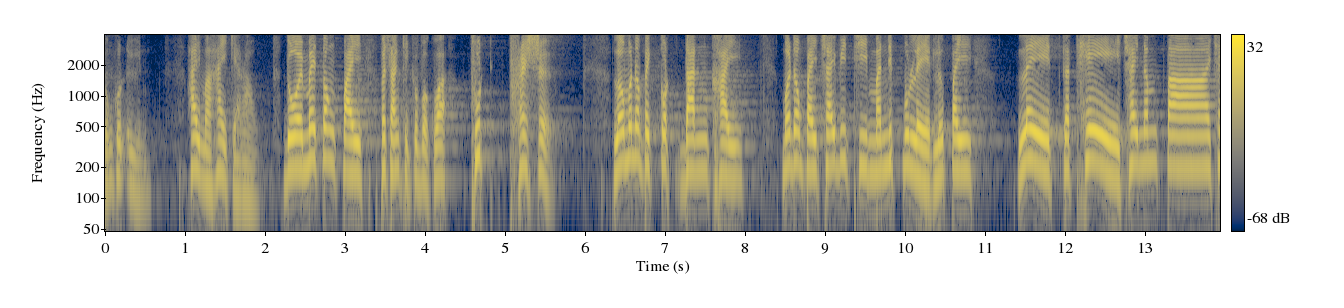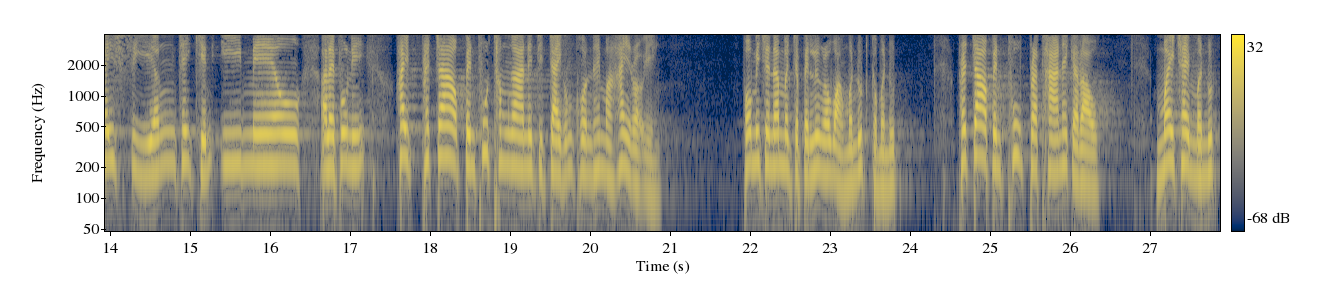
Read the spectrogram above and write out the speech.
ของคนอื่น ให้มาให้แก่เรา โดยไม่ต้องไปภาษาอังกฤษก็บอกว่า put pressure เราไม่ต้องไปกดดันใคร ไม่ต้องไปใช้วิธี manipulate หรือไปเล่กระเทใช้น้ำตา ใช้เสียง ใช้เขียนอีเมล อะไรพวกนี้ให้พระเจ้าเป็นผู้ทำงานในจิตใจของคนให้มาให้เราเอง เพราะมิฉะนั้นมันจะเป็นเรื่องระหว่างมนุษย์กับมนุษย์ พระเจ้าเป็นผู้ประทานให้แก่เรา ไม่ใช่มนุษย์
